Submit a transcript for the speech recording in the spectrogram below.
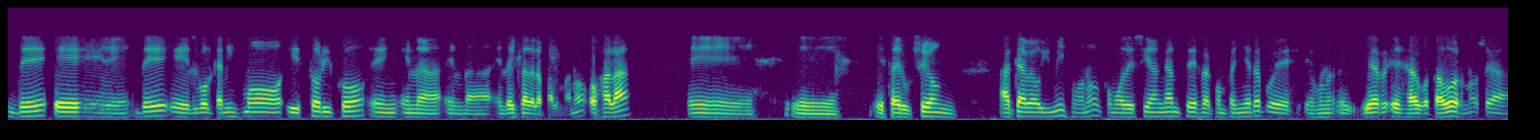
de, eh, de el volcanismo histórico en, en, la, en, la, en la isla de La Palma. ¿no? Ojalá eh, eh, esta erupción acabe hoy mismo, ¿no? Como decían antes la compañera, pues es, es agotador, ¿no? O sea,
